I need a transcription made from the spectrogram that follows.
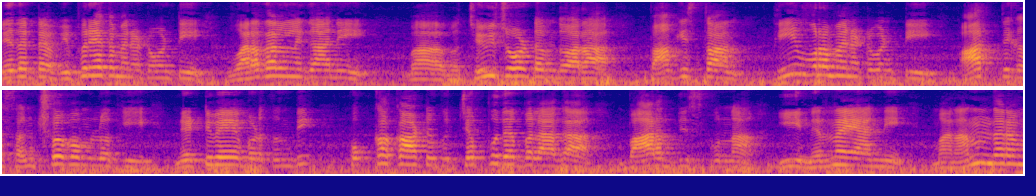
లేదంటే విపరీతమైనటువంటి వరదల్ని కానీ చెవి చూడడం ద్వారా పాకిస్తాన్ తీవ్రమైనటువంటి ఆర్థిక సంక్షోభంలోకి నెట్టివేయబడుతుంది. కుక్క కాటుకు చెప్పు దెబ్బలాగా భారత్ తీసుకున్న ఈ నిర్ణయాన్ని మనందరం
